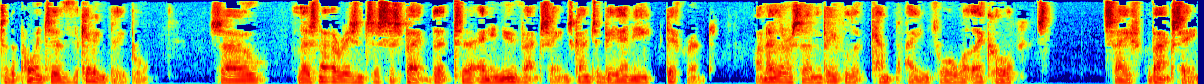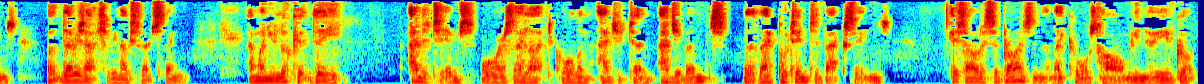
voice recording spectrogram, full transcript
to the point of killing people. So there's no reason to suspect that uh, any new vaccine is going to be any different. I know there are certain people that campaign for what they call safe vaccines, but there is actually no such thing. And when you look at the additives, or as they like to call them, adjutant, adjuvants that they put into vaccines, it's hardly surprising that they cause harm. You know, you've got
